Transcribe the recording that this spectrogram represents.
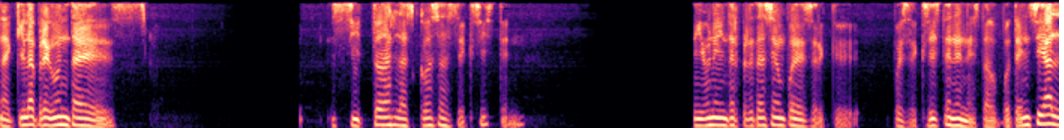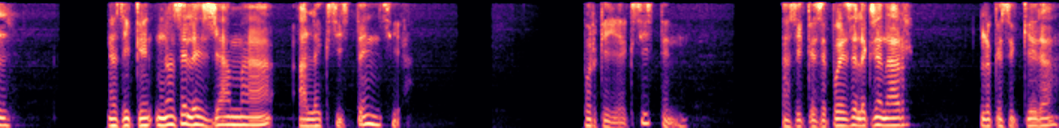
aquí la pregunta es si todas las cosas existen. Y una interpretación puede ser que pues existen en estado potencial, Así que no se les llama a la existencia, porque ya existen. Así que se puede seleccionar lo que se quiera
